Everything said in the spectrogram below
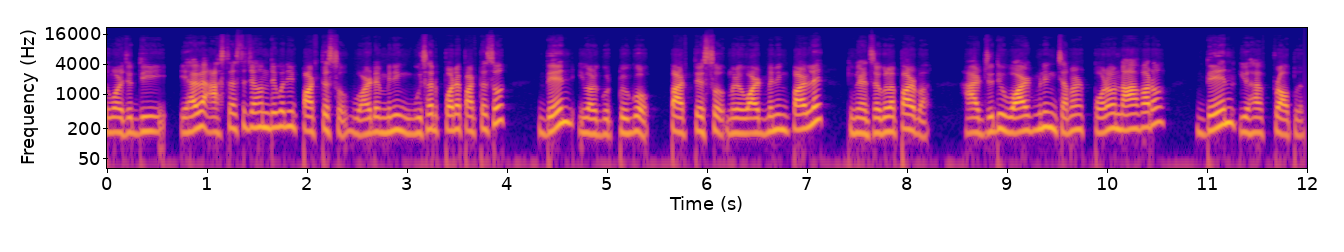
তোমার যদি এভাবে আস্তে আস্তে যখন দেখব তুমি পারতেছো ওয়ার্ডের মিনিং বুঝার পরে পারতেছো then you are good to go পারতেছো মানে ওয়ার্ড মিনিং পারলে তুমি অ্যান্সারগুলো পারবা। আর যদি ওয়ার্ড মিনিং জানার পরেও না পারো then you have problem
